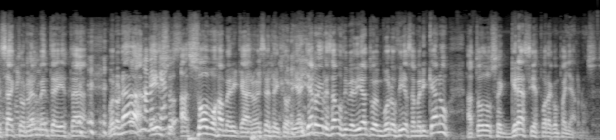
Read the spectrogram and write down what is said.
exacto, exacto, realmente ahí está. Bueno, nada, ¿Somos eso uh, somos americanos, esa es la historia. Ya regresamos de inmediato en Buenos Días Americano. A todos, gracias por acompañarnos.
